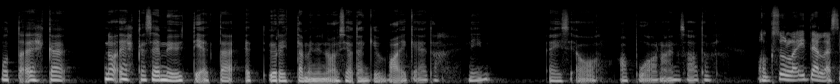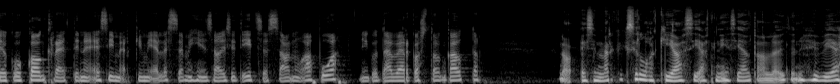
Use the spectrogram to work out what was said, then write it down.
Mutta ehkä, no ehkä se myytti, että, että yrittäminen olisi jotenkin vaikeaa, niin ei se ole. Apua on aina saatavilla. Onko sulla itselläsi joku konkreettinen esimerkki mielessä, mihin sä olisit itse saanut apua niin kuin tämän verkoston kautta? No esimerkiksi lakiasiat, niin sieltä on löytynyt hyviä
